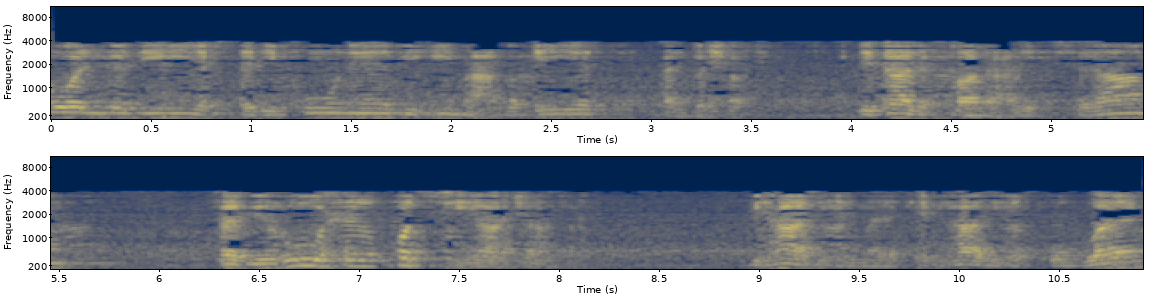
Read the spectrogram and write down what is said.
هو الذي يختلفون به مع بقية البشر. لذلك قال عليه السلام فبروح القدس يا جابر. بهذه الملكة بهذه القوة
